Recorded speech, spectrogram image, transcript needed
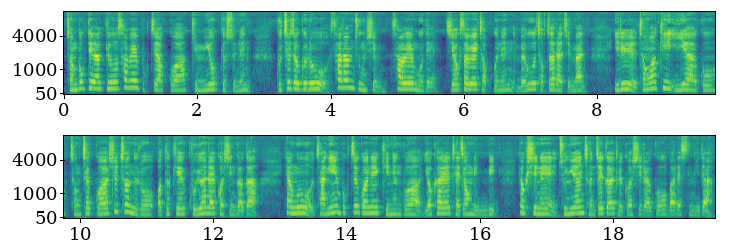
전북대학교 사회복지학과 김미옥 교수는 구체적으로 사람 중심, 사회 모델, 지역사회 접근은 매우 적절하지만 이를 정확히 이해하고 정책과 실천으로 어떻게 구현할 것인가가 향후 장애인 복지관의 기능과 역할 재정립 및 혁신의 중요한 전제가 될 것이라고 말했습니다.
